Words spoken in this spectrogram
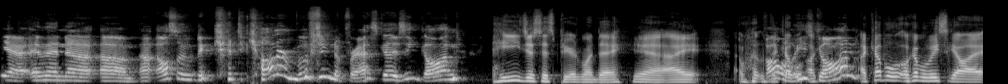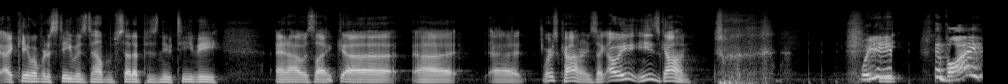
Yeah, and then uh, um, uh, also, did, did Connor move to Nebraska? Is he gone? He just disappeared one day. Yeah, I. Oh, he's gone? A couple a couple weeks ago, I, I came over to Stevens to help him set up his new TV, and I was like, uh, uh, uh, "Where's Connor?" He's like, "Oh, he, he's gone." Well, you didn't buy?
